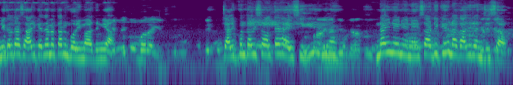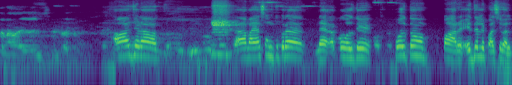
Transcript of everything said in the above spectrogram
ਨਿਕਲਦਾ ਸਾਰੀ ਕਹਿੰਦਾ ਮੈਂ ਤੁਹਾਨੂੰ ਗੋਲੀ ਮਾਰ ਦਿੰਨੀ ਆ ਉਮਰ ਹੈਗੀ 40 45 ਸਾਲ ਤੇ ਹੈ ਹੀ ਸੀਗੀ। ਨਹੀਂ ਨਹੀਂ ਨਹੀਂ ਸਾਡੀ ਕਿਸੇ ਨਾਲ ਕਾਦੀ ਰੰਜਿਸ਼ ਆ? ਇਨਸੀਡੈਂਟ ਹੋਇਆ? ਆ ਜਿਹੜਾ ਆ ਵਾਇਆ ਸੰਗਤਪੁਰਾ ਪੁਲ ਦੇ ਪੁਲ ਤੋਂ ਪਾਰ ਇਧਰਲੇ ਪਾਸੇ ਵੱਲ।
